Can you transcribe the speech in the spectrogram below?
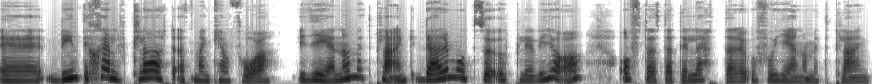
Eh, det är inte självklart att man kan få igenom ett plank. Däremot så upplever jag oftast att det är lättare att få igenom ett plank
